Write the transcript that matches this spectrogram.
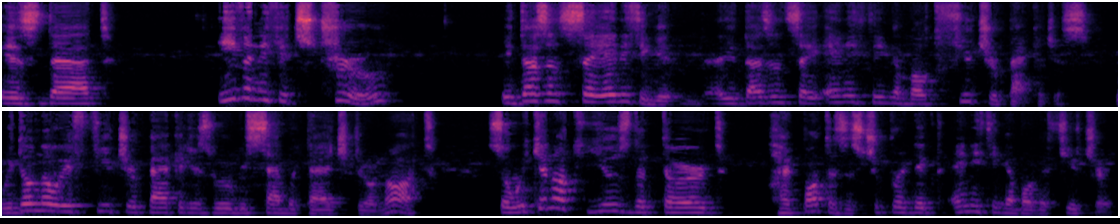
is that even if it's true, it doesn't say anything. It, it doesn't say anything about future packages. We don't know if future packages will be sabotaged or not. So we cannot use the third hypothesis to predict anything about the future.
